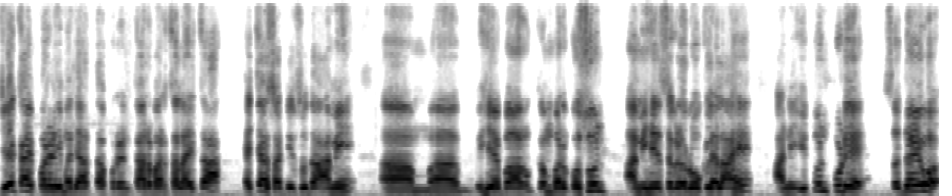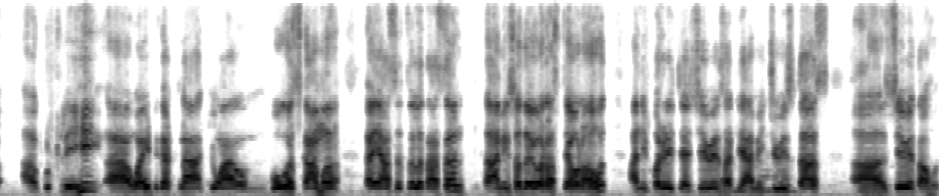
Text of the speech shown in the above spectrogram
जे काही परळीमध्ये आतापर्यंत कारभार चालायचा ह्याच्यासाठी सुद्धा आम्ही हे बा कंबर कसून आम्ही हे सगळं रोखलेलं आहे. आणि इथून पुढे सदैव कुठलीही वाईट घटना किंवा बोगस कामं काही असं चलत असेल तर आम्ही सदैव रस्त्यावर आहोत आणि परळीच्या सेवेसाठी आम्ही चोवीस तास सेवेत आहोत.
